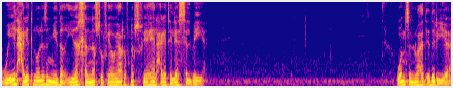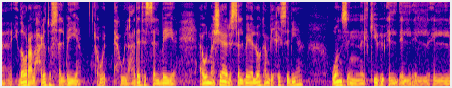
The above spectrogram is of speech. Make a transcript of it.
وإيه الحاجات اللي هو لازم يدخل نفسه فيها ويعرف نفسه فيها؟ هي الحاجات اللي هي السلبية. وانس إن الواحد قدر يدور على حاجاته السلبية أو أو العادات السلبية أو المشاعر السلبية اللي هو كان بيحس بيها و once إن ال cap ال ال ال ال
